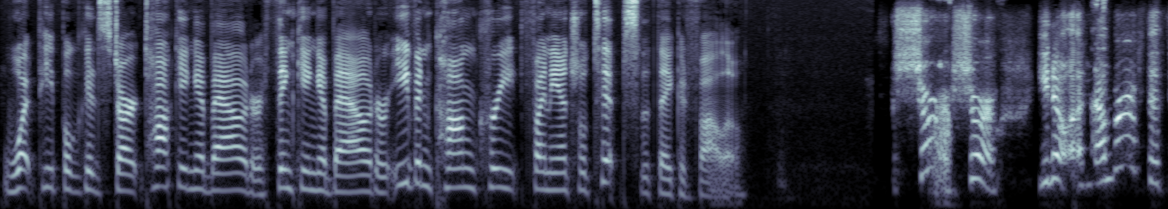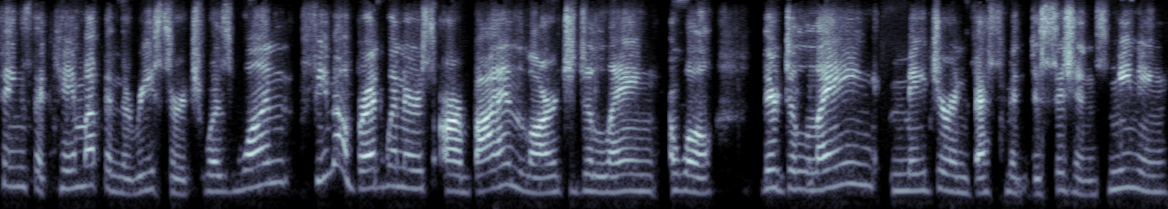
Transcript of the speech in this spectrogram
what people could start talking about or thinking about, or even concrete financial tips that they could follow? Sure, sure. You know, a number of the things that came up in the research was one, female breadwinners are by and large delaying, well, they're delaying major investment decisions, meaning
